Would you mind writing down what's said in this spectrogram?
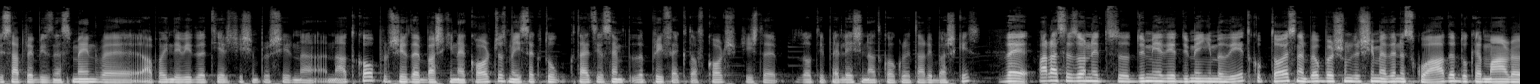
disa prej biznesmenëve apo individëve të tjerë që ishin përfshirë në në atë kohë, përfshirë dhe Bashkinë e Korçës, megjithëse këtu këta e cilësojnë the prefect of Korçë, që ishte zoti Peleshi në atë kohë kryetari i bashkisë. Dhe para sezonit 2010-2011, kuptohet Skënderbeu bëri shumë ndryshime edhe në skuadër, duke marrë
